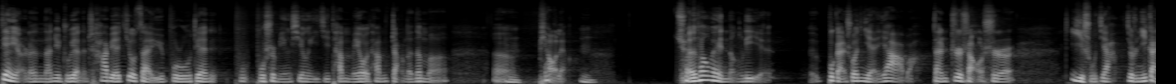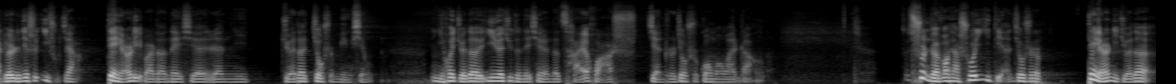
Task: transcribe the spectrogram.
电影的男女主演的差别就在于不如电不不是明星，以及他们没有他们长得那么呃、嗯。漂亮，嗯，全方位能力，呃不敢说碾压吧，但至少是艺术家，就是你感觉人家是艺术家。电影里边的那些人，你觉得就是明星，你会觉得音乐剧的那些人的才华是简直就是光芒万丈的。顺着往下说一点，就是电影你觉得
